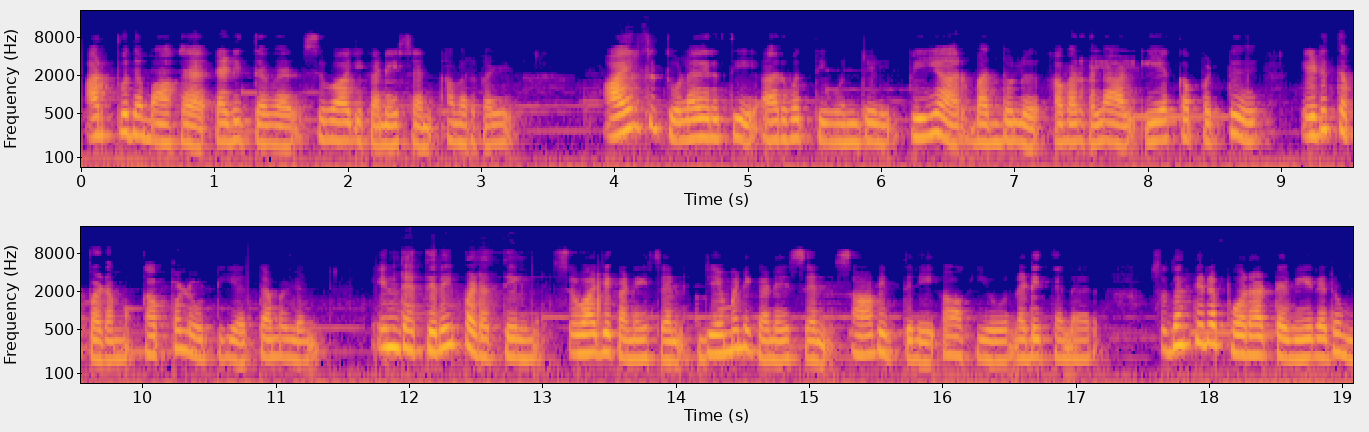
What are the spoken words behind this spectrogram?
அற்புதமாக நடித்தவர் சிவாஜி கணேசன் அவர்கள். ஆயிரத்தி தொள்ளாயிரத்தி அறுபத்தி ஒன்றில் பி. ஆர். பந்துலு அவர்களால் இயக்கப்பட்டு எடுத்த படம் கப்பலோட்டிய தமிழன். இந்த திரைப்படத்தில் சிவாஜி கணேசன் ஜெமினி கணேசன் சாவித்திரி ஆகியோர் நடித்தனர். சுதந்திர போராட்ட வீரரும்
